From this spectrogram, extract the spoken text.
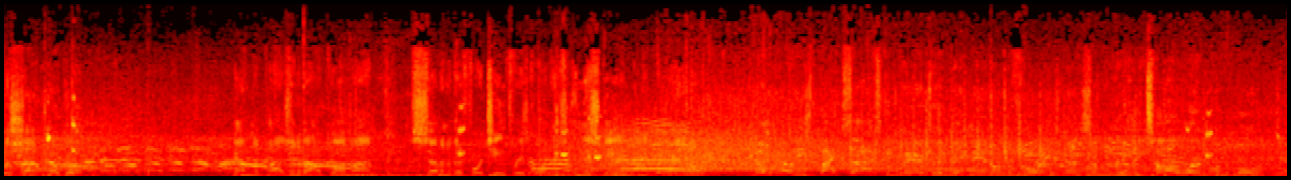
The shot no good. Gotten a positive outcome on seven of their 14 three-pointers in this game. You know, even though he's bite-sized compared to the big men on the floor, he's done some really tall work on the board.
